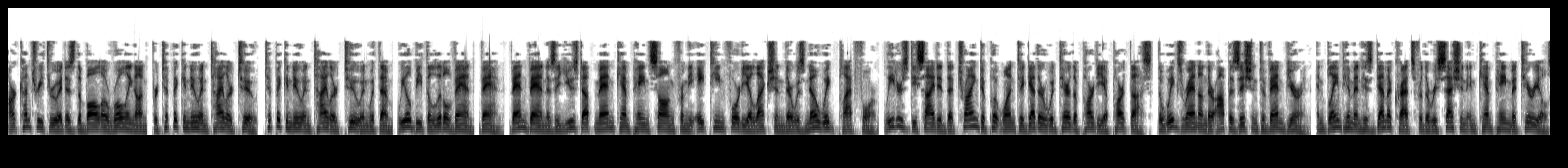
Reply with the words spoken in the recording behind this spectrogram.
our country through it is the ball a-rolling on, for Tippecanoe and Tyler too, Tippecanoe and Tyler too and with them, we'll beat the little van, van, van van is a used-up man campaign song from the 1840 election there was no Whig platform, leaders decided that trying to put one together would tear the party apart thus, the Whigs ran on their opposition to Van Buren, and blamed him and his Democrats for the recession in campaign materials,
